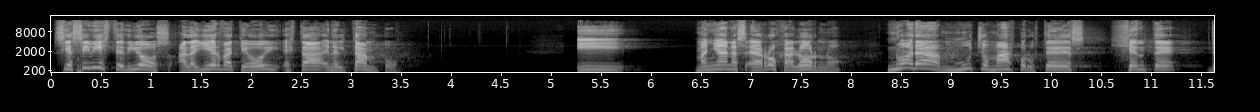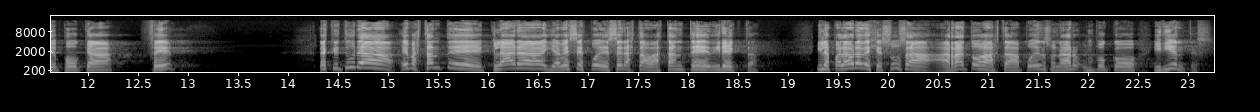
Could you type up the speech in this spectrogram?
Si así viste Dios a la hierba que hoy está en el campo y mañana se arroja al horno, ¿no hará mucho más por ustedes gente de poca fe? La escritura es bastante clara y a veces puede ser hasta bastante directa. Y las palabras de Jesús a, ratos hasta pueden sonar un poco hirientes.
